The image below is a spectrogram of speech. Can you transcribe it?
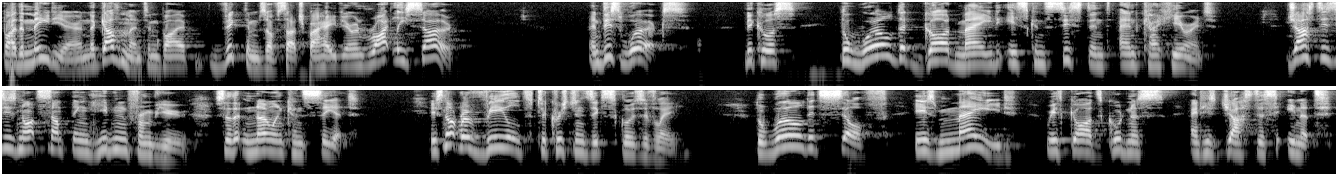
by the media and the government and by victims of such behavior, and rightly so. And this works because the world that God made is consistent and coherent. Justice is not something hidden from view so that no one can see it. It's not revealed to Christians exclusively. The world itself is made with God's goodness and His justice in it.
